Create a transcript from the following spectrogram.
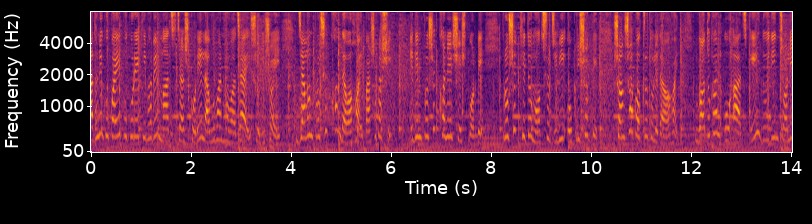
আধুনিক উপায়ে পুকুরে কীভাবে মাছ চাষ করে লাভবান হওয়া যায় সে বিষয়ে যেমন প্রশিক্ষণ দেওয়া হয় পাশাপাশি এদিন প্রশিক্ষণের শেষ পর্বে প্রশিক্ষিত মৎস্যজীবী ও কৃষকদের শংসাপত্র তুলে দেওয়া হয়। গতকাল ও আজ এই দুই দিন চলে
